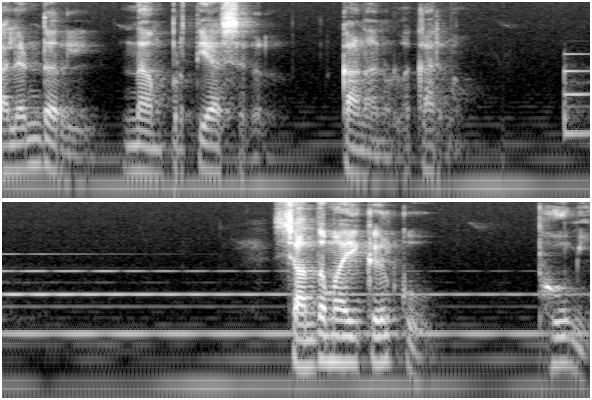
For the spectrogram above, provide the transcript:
കലണ്ടറിൽ നാം പ്രത്യാശകൾ കാണാനുള്ള കാരണം. ശാന്തമായി കേൾക്കൂ ഭൂമി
